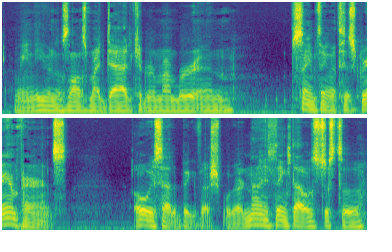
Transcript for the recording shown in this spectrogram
I mean, even as long as my dad could remember, and same thing with his grandparents. Always had a big vegetable garden. And I think that was just a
